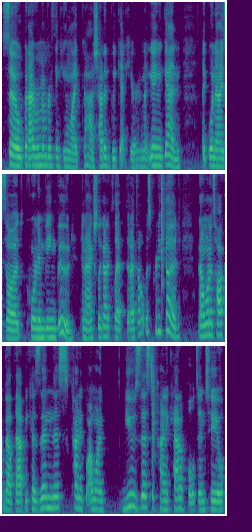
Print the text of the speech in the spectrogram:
so, but I remember thinking, like, gosh, how did we get here? And again, again, like when I saw Cornyn being booed, and I actually got a clip that I thought was pretty good. And I want to talk about that because then this kind of, I want to use this to kind of catapult into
